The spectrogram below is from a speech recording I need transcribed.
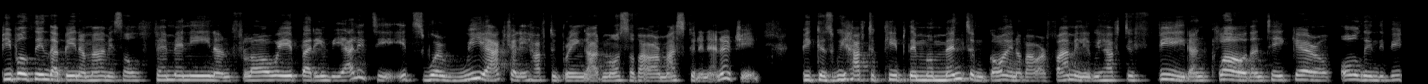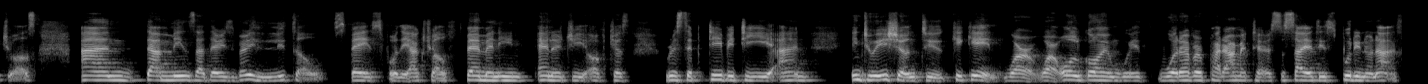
people think that being a mom is all feminine and flowy, but in reality, it's where we actually have to bring out most of our masculine energy because we have to keep the momentum going of our family. We have to feed and clothe and take care of all the individuals. And that means that there is very little space for the actual feminine energy of just receptivity and intuition to kick in. We're, we're all going with whatever parameters society is putting on us.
